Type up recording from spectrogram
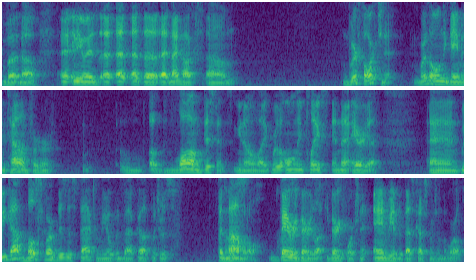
But no. Anyways at, at, at the at nighthawks um we're fortunate. We're the only game in town for a long distance. You know, like we're the only place in that area, and we got most of our business back when we opened back up, which was phenomenal. Very, very lucky, very fortunate, and we have the best customers in the world.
